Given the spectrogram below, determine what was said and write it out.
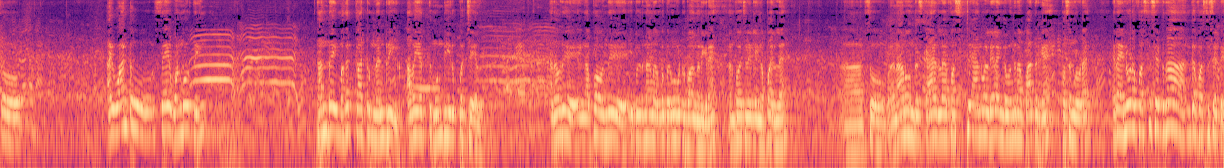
So I want to say one more thing தந்தை மகற்காற்றும் நன்றி அவையத்து முந்தி இருப்ப செயல். அதாவது எங்க அப்பா வந்து இப்போ இருந்தாங்க ரொம்ப பெருமைப்பட்டிருப்பாங்கன்னு நினைக்கிறேன். அன்பார்ச்சுனேட்லி எங்க அப்பா இல்லை. ஸோ நானும் இந்த ஸ்கேடில் ஃபர்ஸ்ட் ஆனுவல் டேல இங்கே வந்து நான் பார்த்துருக்கேன் பசங்களோட. ஏன்னா என்னோட ஃபர்ஸ்ட் செட் தான் இங்கே first set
